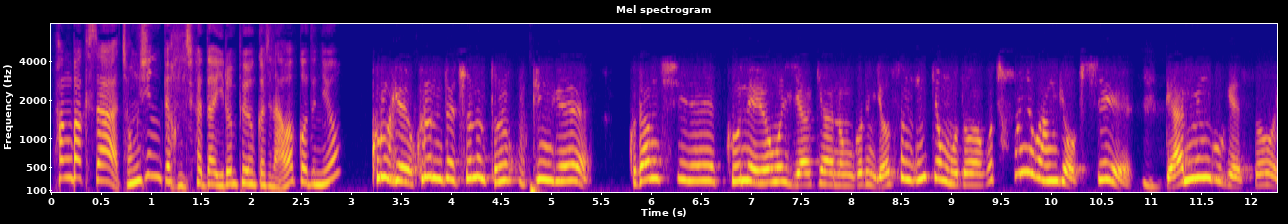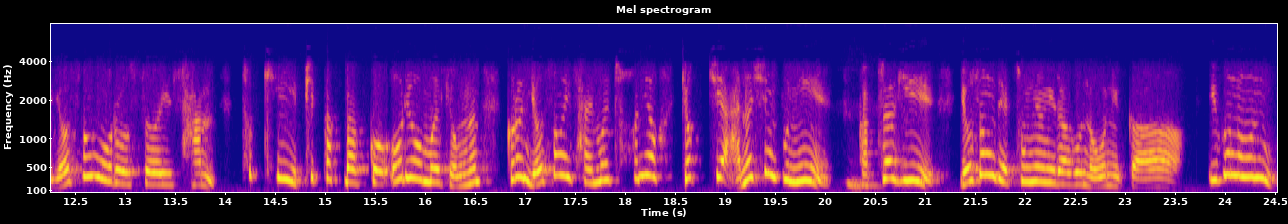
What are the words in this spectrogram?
황 박사 정신병자다 이런 표현까지 나왔거든요. 그러게요. 그런데 저는 더 웃긴 게 그 당시에 그 내용을 이야기하는 거는 여성 인격 모독하고 전혀 관계없이 대한민국에서 여성으로서의 삶, 특히 핍박받고 어려움을 겪는 그런 여성의 삶을 전혀 겪지 않으신 분이 갑자기 여성 대통령이라고 나오니까 이거는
